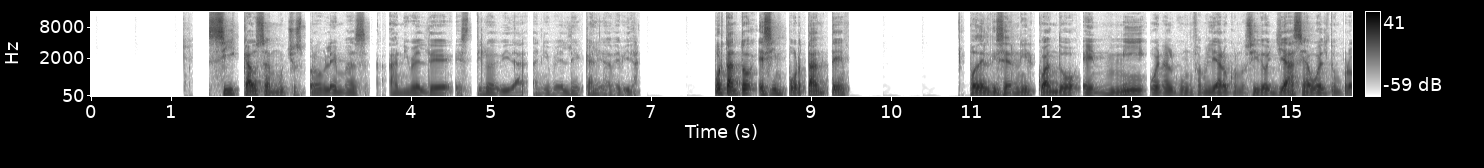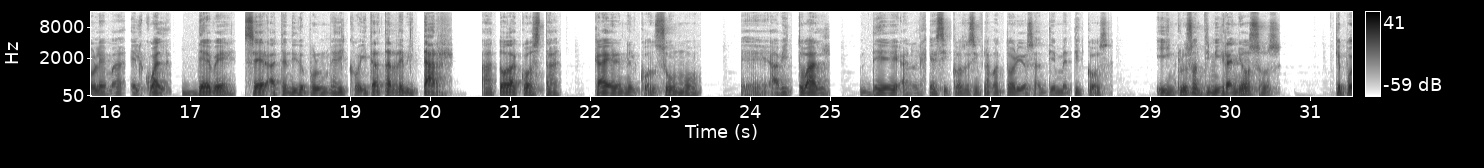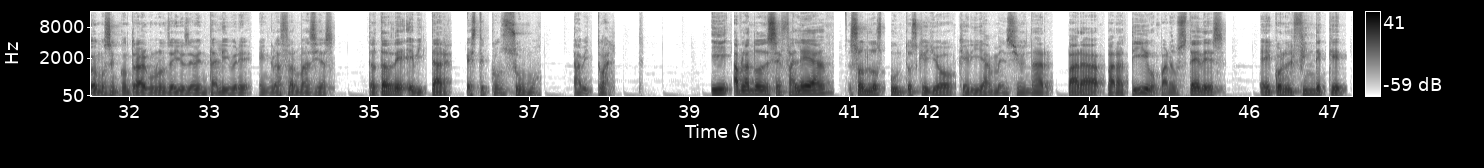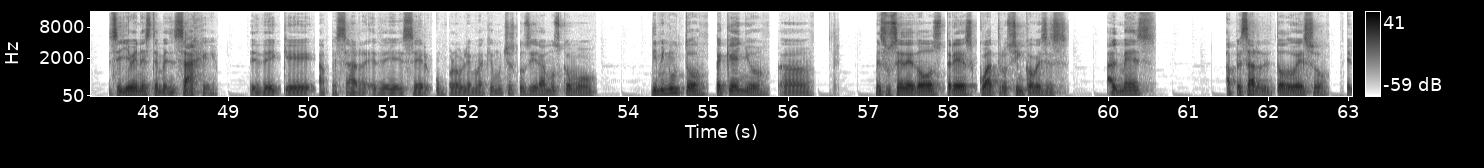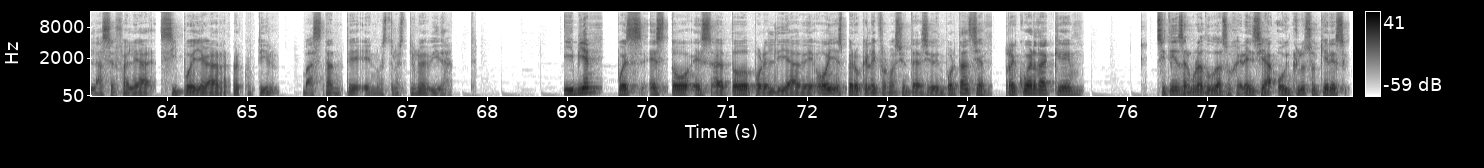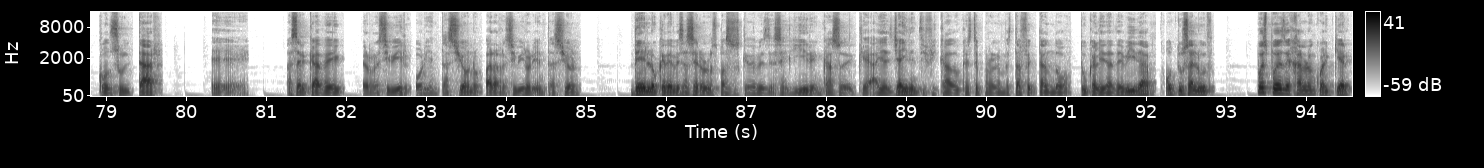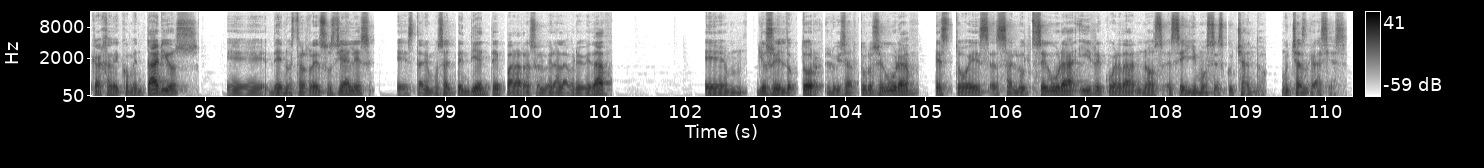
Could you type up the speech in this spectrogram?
sí causa muchos problemas a nivel de estilo de vida, a nivel de calidad de vida. Por tanto, es importante poder discernir cuando en mí o en algún familiar o conocido ya se ha vuelto un problema, el cual debe ser atendido por un médico y tratar de evitar a toda costa caer en el consumo eh, habitual de analgésicos, desinflamatorios, antieméticos e incluso antimigrañosos, que podemos encontrar algunos de ellos de venta libre en las farmacias, tratar de evitar este consumo habitual. Y hablando de cefalea, son los puntos que yo quería mencionar para, para ti o para ustedes, eh, con el fin de que se lleven este mensaje de que a pesar de ser un problema que muchos consideramos como diminuto, pequeño, ah, me sucede dos, tres, cuatro, cinco veces al mes, a pesar de todo eso, la cefalea sí puede llegar a repercutir bastante en nuestro estilo de vida. Y bien, pues esto es eh, todo por el día de hoy. Espero que la información te haya sido de importancia. Recuerda que si tienes alguna duda, sugerencia o incluso quieres consultar eh, acerca de recibir orientación o para recibir orientación de lo que debes hacer o los pasos que debes de seguir en caso de que hayas ya identificado que este problema está afectando tu calidad de vida o tu salud, pues puedes dejarlo en cualquier caja de comentarios eh, de nuestras redes sociales estaremos al pendiente para resolver a la brevedad. Em, yo soy el doctor Luis Arturo Segura, esto es Salud Segura y recuerda, nos seguimos escuchando. Muchas gracias.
